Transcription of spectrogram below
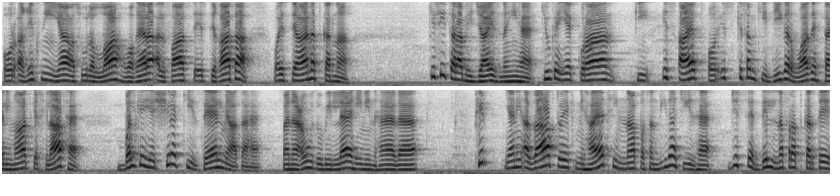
اور اغثنی یا رسول اللہ وغیرہ الفاظ سے استغاثہ و استعانت کرنا کسی طرح بھی جائز نہیں ہے، کیونکہ یہ قرآن کی اس آیت اور اس قسم کی دیگر واضح تعلیمات کے خلاف ہے، بلکہ یہ شرک کی ذیل میں آتا ہے۔ فنعوذ باللہ من هذا۔ پھر یعنی عذاب تو ایک نہایت ہی ناپسندیدہ چیز ہے، جس سے دل نفرت کرتے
